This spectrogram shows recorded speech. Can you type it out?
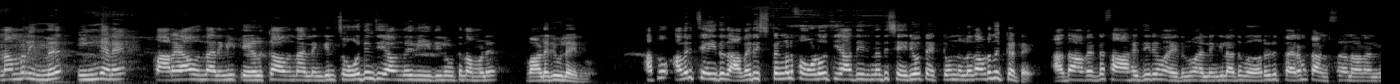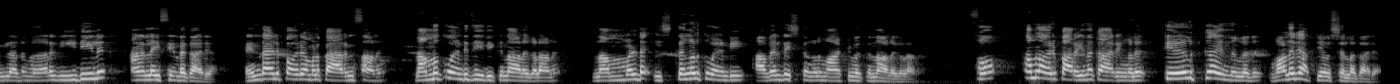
നമ്മൾ ഇന്ന് ഇങ്ങനെ പറയാവുന്ന അല്ലെങ്കിൽ കേൾക്കാവുന്ന അല്ലെങ്കിൽ ചോദ്യം ചെയ്യാവുന്ന രീതിയിലോട്ട് നമ്മൾ വളരൂലായിരുന്നു. അപ്പോൾ അവർ ചെയ്തത് അവരുടെ ഇഷ്ടങ്ങൾ ഫോളോ ചെയ്യാതിരുന്നത് ശരിയോ തെറ്റോ എന്നുള്ളത് അവിടെ നിൽക്കട്ടെ അത് അവരുടെ സാഹചര്യമായിരുന്നു അല്ലെങ്കിൽ അത് വേറൊരു തരം കൺസേൺ ആണ് അല്ലെങ്കിൽ അത് വേറെ രീതിയിൽ അനലൈസ് ചെയ്യേണ്ട കാര്യം. എന്തായാലും ഇപ്പൊ അവർ നമ്മുടെ പാരന്റ്സ് ആണ്. നമുക്ക് വേണ്ടി ജീവിക്കുന്ന ആളുകളാണ്. നമ്മളുടെ ഇഷ്ടങ്ങൾക്ക് വേണ്ടി അവരുടെ ഇഷ്ടങ്ങൾ മാറ്റിവെക്കുന്ന ആളുകളാണ്. സോ നമ്മൾ അവർ പറയുന്ന കാര്യങ്ങൾ കേൾക്കുക എന്നുള്ളത് വളരെ അത്യാവശ്യമുള്ള കാര്യം.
